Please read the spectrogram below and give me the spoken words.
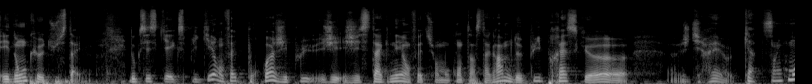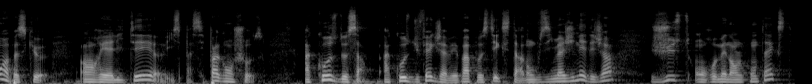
et donc euh, tu stagnes. Donc c'est ce qui a expliqué en fait pourquoi j'ai plus j'ai stagné en fait sur mon compte Instagram depuis presque euh, euh, je dirais 4 5 mois parce que en réalité, il se passait pas grand-chose à cause de ça, à cause du fait que j'avais pas posté etc. Donc vous imaginez déjà juste on remet dans le contexte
